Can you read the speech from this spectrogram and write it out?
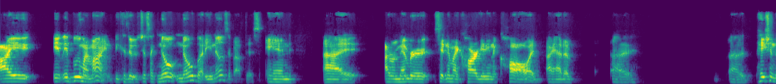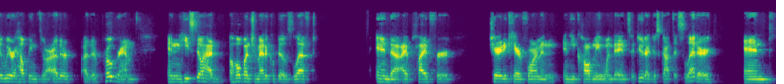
i it, it, blew my mind because it was just like no nobody knows about this. And i i remember sitting in my car getting a call. I, I had a uh, a patient that we were helping through our other other program, and he still had a whole bunch of medical bills left. And uh, I applied for charity care for him, and and he called me one day and said, "Dude, I just got this letter, and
